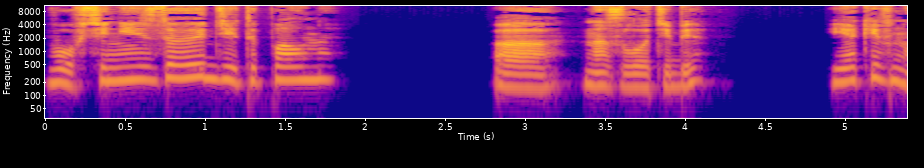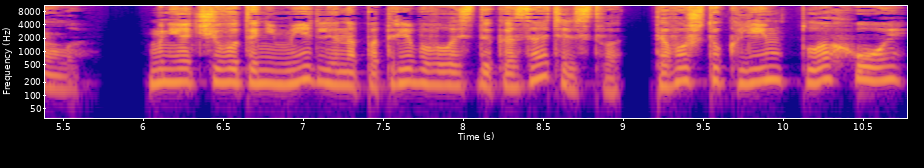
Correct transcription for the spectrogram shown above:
вовсе не из-за Эдиты Павловны. А назло тебе? Я кивнула. Мне от чего-то немедленно потребовалось доказательство того, что Клим плохой,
